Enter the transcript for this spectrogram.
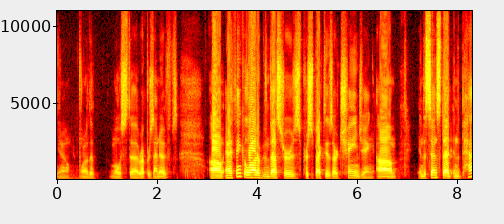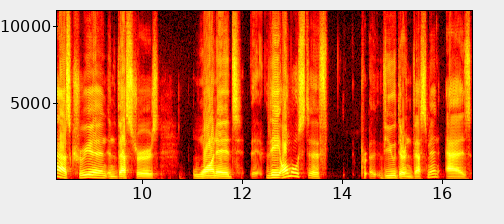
you know one of the most uh, representatives. Um, and I think a lot of investors' perspectives are changing um, in the sense that in the past, Korean investors wanted, they almost uh, uh, viewed their investment as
